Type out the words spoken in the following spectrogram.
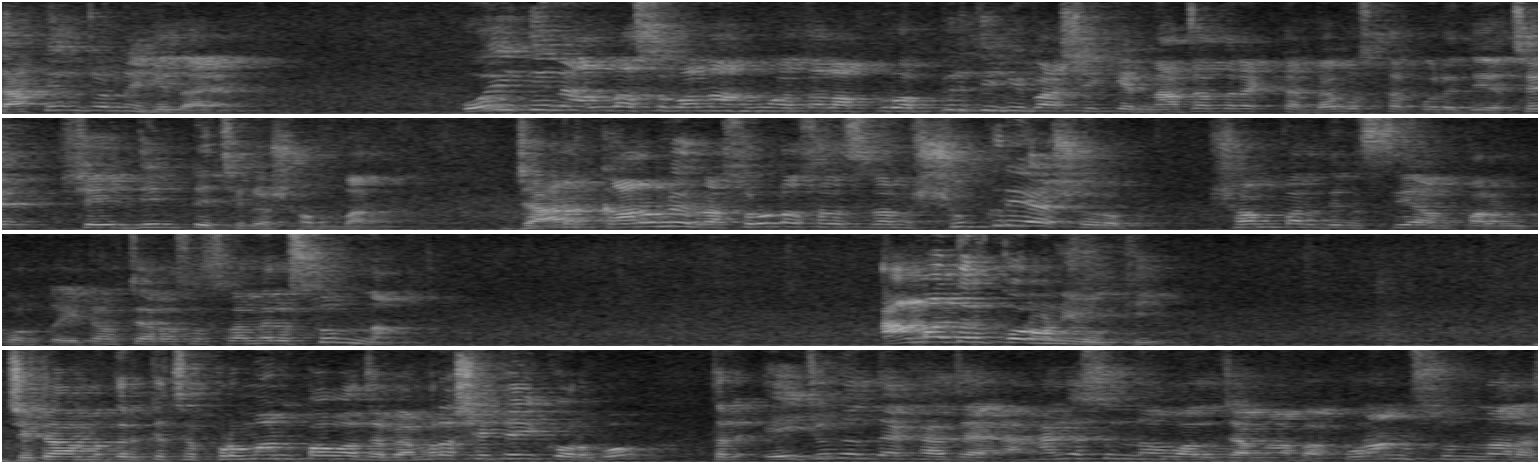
জাতির জন্য হৃদায়ত। ওই দিন আল্লাহ সুবাহ পুরো পৃথিবীবাসীকে নাজাতের একটা ব্যবস্থা করে দিয়েছে, সেই দিনটি ছিল সোমবার। যার কারণে রাসুল্লাহ সাল্লাম সুক্রিয়া স্বরূপ সোমবার দিন সিয়াম পালন করতো। এটা হচ্ছে রাসুলামের সুন্না আমাদের করণীয় কি? যেটা আমাদের কাছে প্রমাণ পাওয়া যাবে, আমরা সেটাই করব। তাহলে এই জন্য দেখা যায়, আহলে সুন্নাওয়াল জামা বা কোরআন সুন্নার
